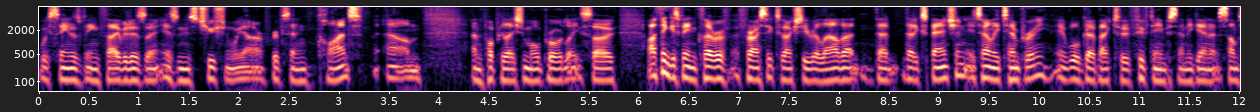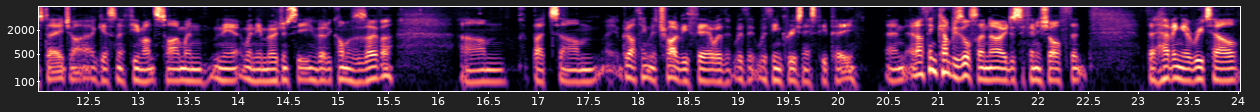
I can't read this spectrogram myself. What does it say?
we're seen as being favoured as, as an institution, we are representing clients um, and the population more broadly. So I think it's been clever for ASIC to actually allow that, that, that expansion. It's only temporary. It will go back to 15% again at some stage, I guess, in a few months' time when, when, the, when the emergency, inverted commas, is over. Um, but um, but I think they try to be fair with with with increasing SPP, and and I think companies also know just to finish off that that having a retail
